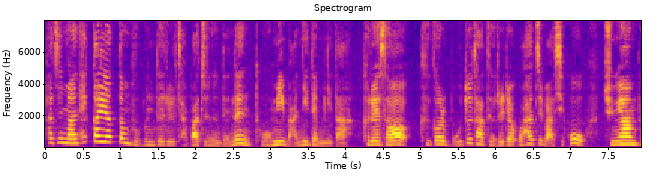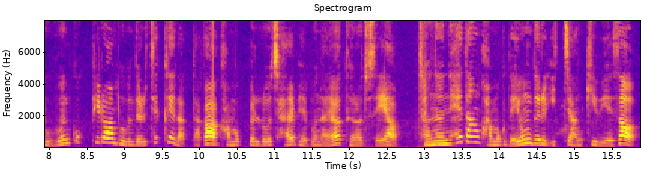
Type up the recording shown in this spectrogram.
하지만 헷갈렸던 부분들을 잡아주는 데는 도움이 많이 됩니다. 그래서 그걸 모두 다 들으려고 하지 마시고 중요한 부분, 꼭 필요한 부분들을 체크해 놨다가 과목별로 잘 배분하여 들어주세요. 저는 해당 과목 내용들을 잊지 않기 위해서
